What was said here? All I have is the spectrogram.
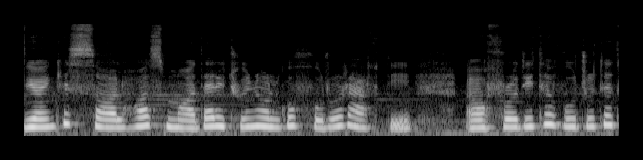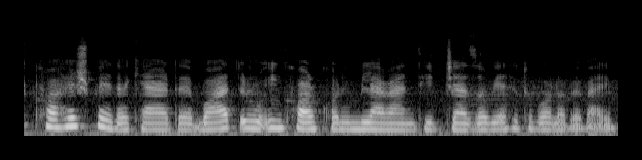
یا اینکه سالهاست مادری تو این الگو فرو رفتی. آفرودیت وجودت کاهش پیدا کرده. باید رو این کار کنیم لوندی جذابیت تو بالا ببریم.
